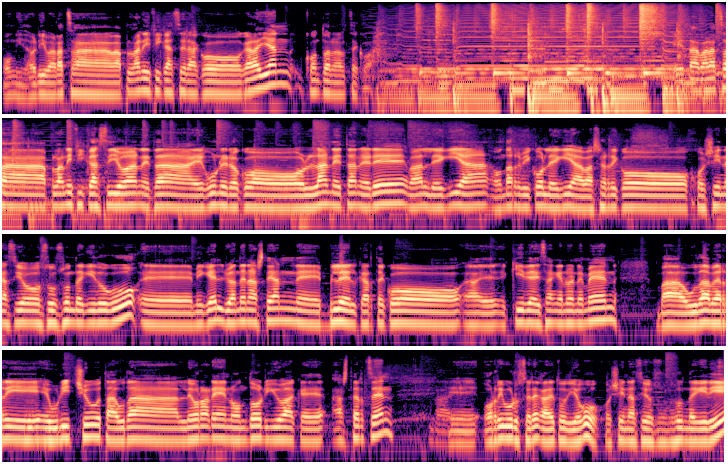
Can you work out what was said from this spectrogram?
Ongi da, hori baratza planifikatzerako garaian kontuan hartzekoa. Eta baratza planifikazioan eta eguneroko lanetan ere, ba, legia, ondarribiko legia baserriko Jose Ignacio Zunzundegi dugu. E, Miguel, joan den astean e, ble elkarteko e, kidea izan genuen hemen, ba, udaberri euritxu eta uda lehorraren ondorioak e, aztertzen. E, horri buruz ere galetu diogu, Jose Ignacio Zunzundegiri,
